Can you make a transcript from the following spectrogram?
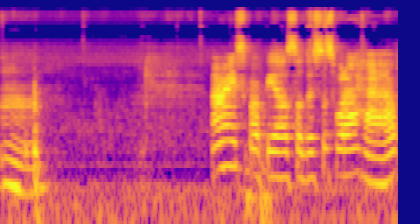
Hmm. All right, Scorpio. So this is what I have.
